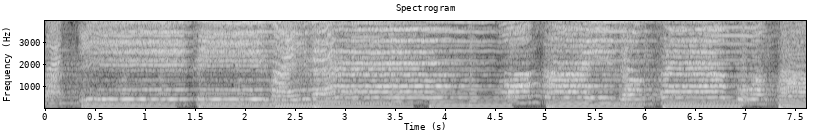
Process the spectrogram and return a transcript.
วัสดีปีใหม่แล้ว ของไทยจงแฝงปวงพา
